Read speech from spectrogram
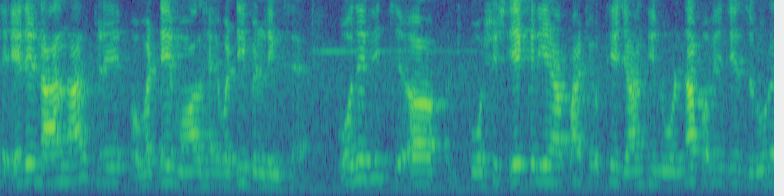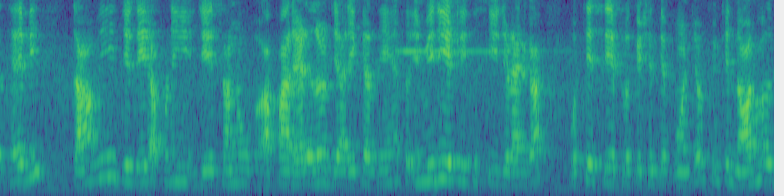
ਤੇ ਇਹਦੇ ਨਾਲ ਨਾਲ ਜਿਹੜੇ ਵੱਡੇ ਮਾਲ ਹੈ, ਵੱਡੀ ਬਿਲਡਿੰਗਸ ਹੈ, ਉਹਦੇ ਵਿੱਚ ਕੋਸ਼ਿਸ਼ ਇਹ ਕਰੀਏ ਆਪਾਂ ਕਿ ਉੱਥੇ ਜਾਣ ਦੀ ਲੋੜ ਨਾ ਪਵੇ, ਜੇ ਜ਼ਰੂਰਤ ਹੈ ਵੀ, ਤਾਂ ਵੀ ਜਿਹਦੇ ਆਪਣੀ, ਜੇ ਸਾਨੂੰ ਆਪਾਂ ਰੈੱਡ ਅਲਰਟ ਜਾਰੀ ਕਰਦੇ ਹਾਂ, ਤਾਂ ਇਮੀਡੀਏਟਲੀ ਤੁਸੀਂ ਜਿਹੜਾ ਹੈਗਾ, ਉੱਥੇ ਸੇਫ ਲੋਕੇਸ਼ਨ ਤੇ ਪਹੁੰਚ ਜਾਓ, ਕਿਉਂਕਿ ਨਾਰਮਲ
